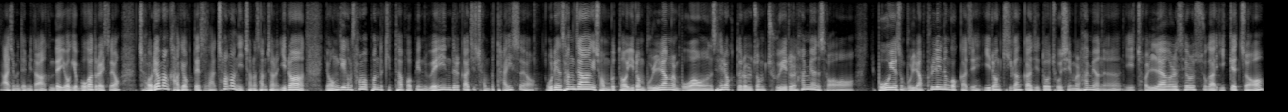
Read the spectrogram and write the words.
아시면 됩니다. 근데 여기에 뭐가 들어있어요? 저렴한 가격대에서 한 1,000원, 2,000원, 3,000원 이런 연기금, 사모펀드, 기타 법인 외인들까지 전부 다 있어요. 우리는 상장하기 전부터 이런 물량을 모아온 세력들을 좀 주의를 하면서 보호예수 물량 풀리는 것까지 이런 기간까지도 조심을 하면은 이 전략을 세울 수가 있겠죠.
